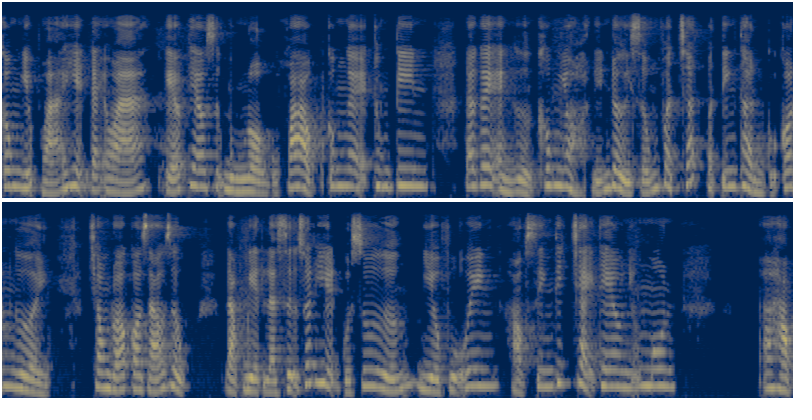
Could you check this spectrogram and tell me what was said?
công nghiệp hóa hiện đại hóa kéo theo sự bùng nổ của khoa học công nghệ thông tin đã gây ảnh hưởng không nhỏ đến đời sống vật chất và tinh thần của con người, trong đó có giáo dục, đặc biệt là sự xuất hiện của xu hướng nhiều phụ huynh, học sinh thích chạy theo những môn à, học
